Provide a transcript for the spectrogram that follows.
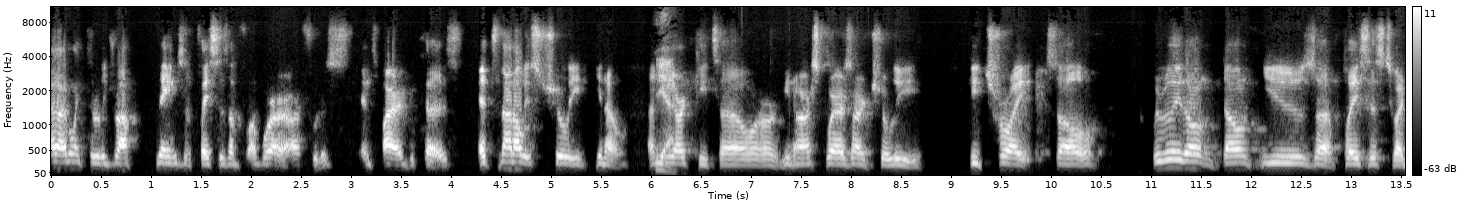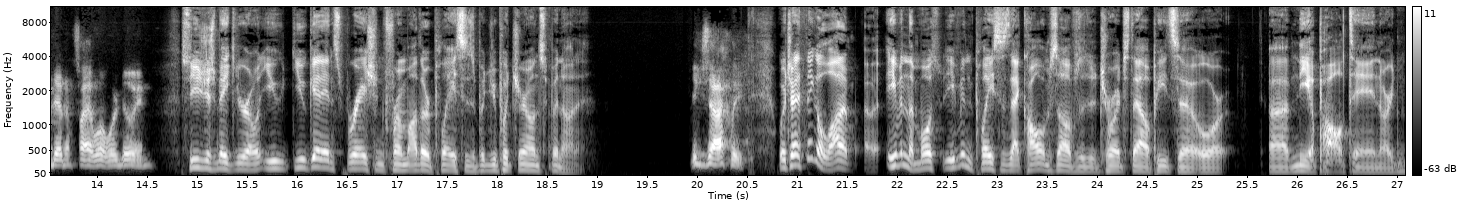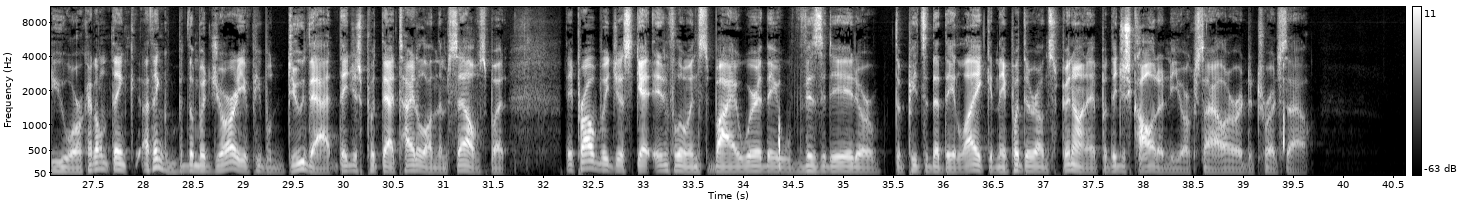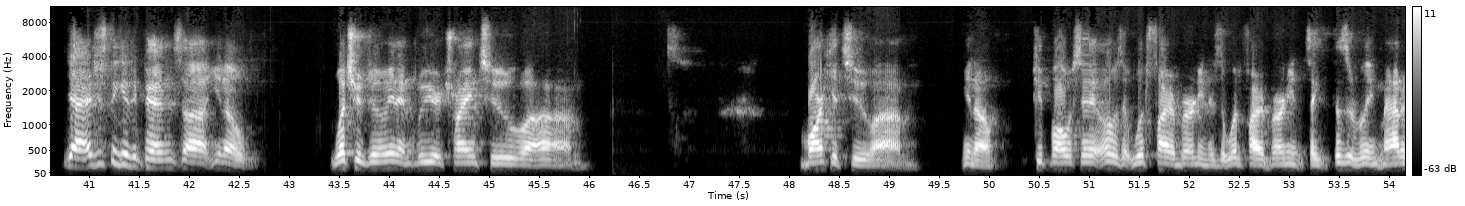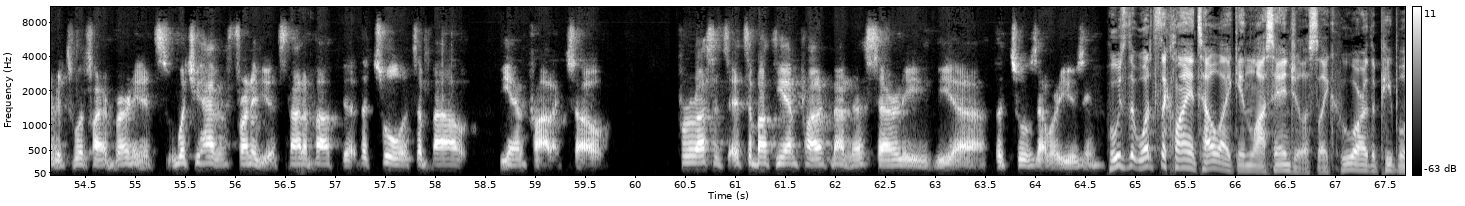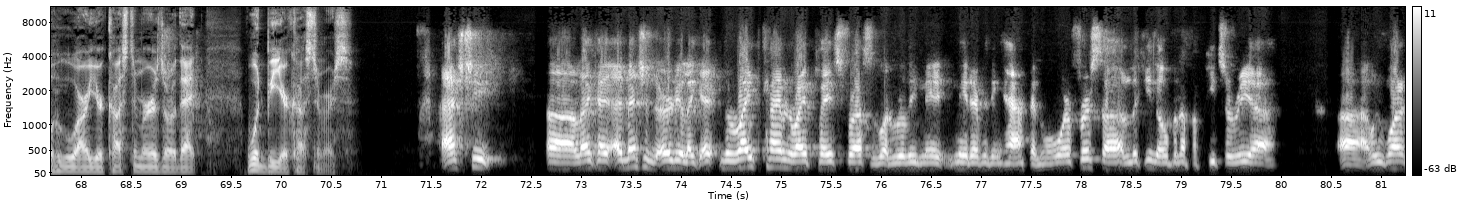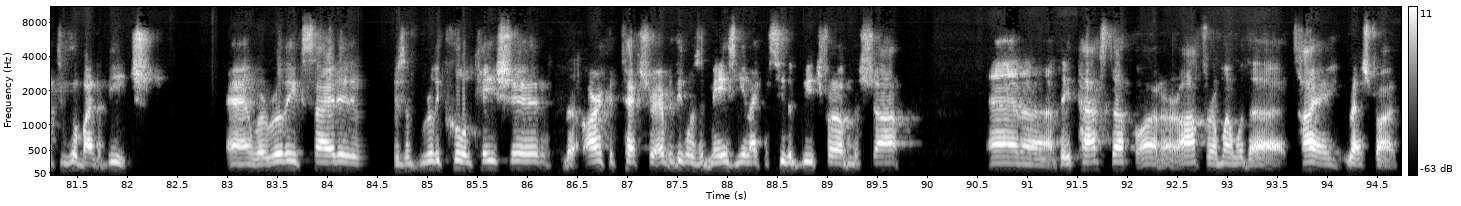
I don't like to really drop names of places of, of, where our food is inspired because it's not always truly, you know, a yeah. New York pizza or you know our squares aren't truly Detroit. So we really don't don't use uh, places to identify what we're doing. So you just make your own. You you get inspiration from other places, but you put your own spin on it. Exactly. Which I think a lot of uh, even the most even places that call themselves a Detroit style pizza or uh, Neapolitan or New York. I don't think I think the majority of people do that. They just put that title on themselves, but they probably just get influenced by where they visited or the pizza that they like, and they put their own spin on it. But they just call it a New York style or a Detroit style. Yeah, I just think it depends. Uh, you know, what you're doing and who you're trying to um, market to. Um, you know, people always say, "Oh, is it wood fire burning? Is it wood fire burning?" It's like it doesn't really matter if it's wood fire burning. It's what you have in front of you. It's not about the, the tool. It's about the end product. So for us, it's it's about the end product, not necessarily the uh, the tools that we're using. Who's the what's the clientele like in Los Angeles? Like, who are the people who are your customers or that would be your customers? Actually, uh, like I, I, mentioned earlier, like eh, the right time, the right place for us is what really made made everything happen. When we are first uh, looking to open up a pizzeria, uh, we wanted to go by the beach, and we're really excited. It was a really cool location. The architecture, everything was amazing. And I could see the beach from the shop, and uh, they passed up on our offer and went with a Thai restaurant.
